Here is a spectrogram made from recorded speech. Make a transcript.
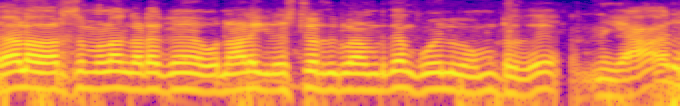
வேலை வருஷமெல்லாம் கிடக்கும். ஒரு நாளைக்கு ரெஸ்ட் எடுத்துக்கலாம்னு தான் கோயிலுக்கு கும்பிட்டுறது இன்னும் யார்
